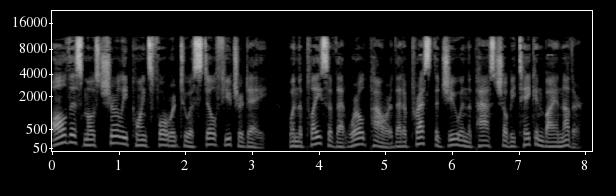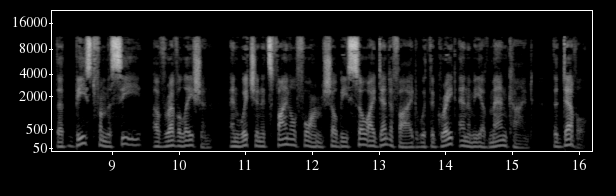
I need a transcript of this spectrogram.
All this most surely points forward to a still future day, when the place of that world power that oppressed the Jew in the past shall be taken by another, that beast from the sea of Revelation, and which in its final form shall be so identified with the great enemy of mankind, the devil,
